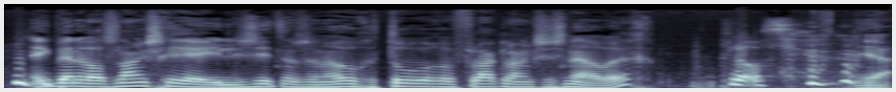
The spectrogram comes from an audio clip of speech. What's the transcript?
Ik ben er wel eens langs gereden. Jullie zitten in zo'n hoge toren vlak langs de snelweg. Klopt. Ja.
